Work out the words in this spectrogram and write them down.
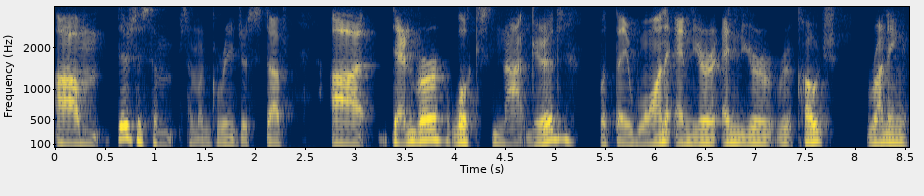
Um, there's just some some egregious stuff. Uh Denver looks not good, but they won, and your and your coach running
